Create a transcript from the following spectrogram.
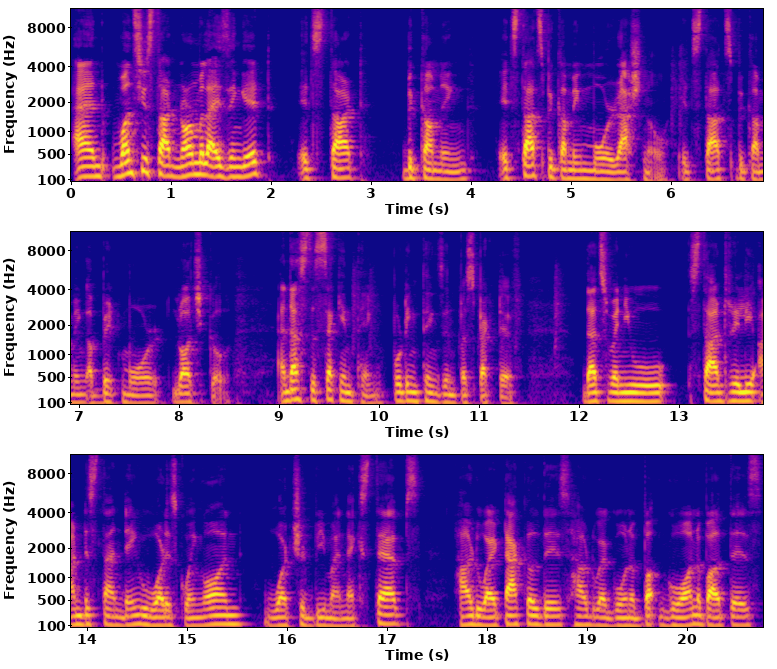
and once you start normalizing it it start becoming it starts becoming more rational. It starts becoming a bit more logical. And that's the second thing putting things in perspective. That's when you start really understanding what is going on what should be my next steps how do i tackle this how do i go on about, go on about this?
